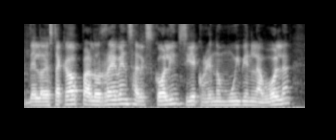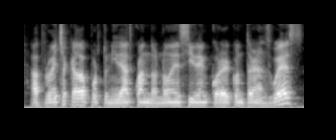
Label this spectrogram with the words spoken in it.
De lo destacado para los Ravens, Alex Collins sigue corriendo muy bien la bola. Aprovecha cada oportunidad cuando no deciden correr con Terrence West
